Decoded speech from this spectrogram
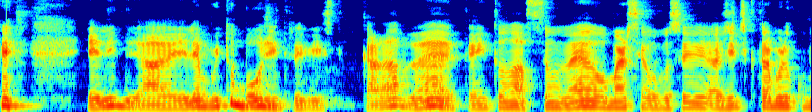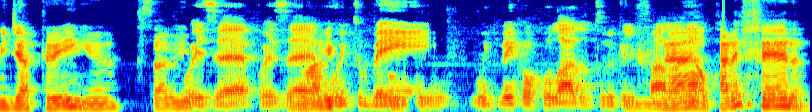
ele, ah, ele é muito bom de entrevista. O cara, né? Tem entonação, né, o Marcelo? Você, a gente que trabalhou com media training, né, sabe? Pois é, pois é. Muito bem, muito bem calculado tudo que ele fala. Né? o cara é fera.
